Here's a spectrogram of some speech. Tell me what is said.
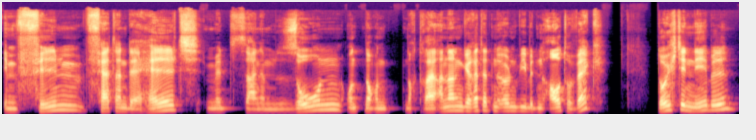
im Film fährt dann der Held mit seinem Sohn und noch, noch drei anderen Geretteten irgendwie mit dem Auto weg durch den Nebel.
